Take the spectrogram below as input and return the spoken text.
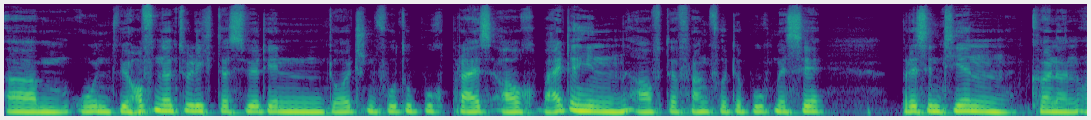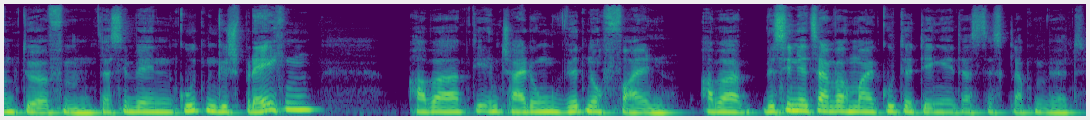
Ähm, und wir hoffen natürlich, dass wir den Deutschen Fotobuchpreis auch weiterhin auf der Frankfurter Buchmesse präsentieren können und dürfen. Da sind wir in guten Gesprächen, aber die Entscheidung wird noch fallen. Aber wir sind jetzt einfach mal guter Dinge, dass das klappen wird.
